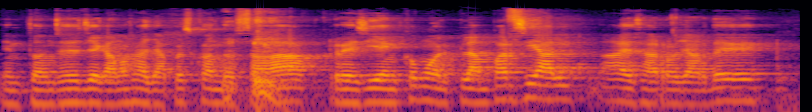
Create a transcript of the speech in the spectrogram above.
Entonces llegamos allá pues cuando estaba recién como el plan parcial a desarrollar de,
